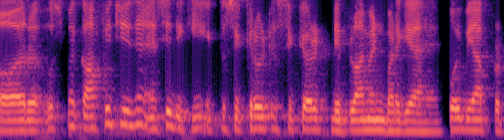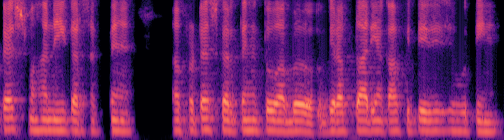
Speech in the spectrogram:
और उसमें काफ़ी चीज़ें ऐसी दिखी। एक तो सिक्योरिटी सिक्योरिटी डिप्लॉयमेंट बढ़ गया है, कोई भी आप प्रोटेस्ट वहाँ नहीं कर सकते हैं। प्रोटेस्ट करते हैं तो अब गिरफ्तारियाँ काफ़ी तेज़ी से होती हैं।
